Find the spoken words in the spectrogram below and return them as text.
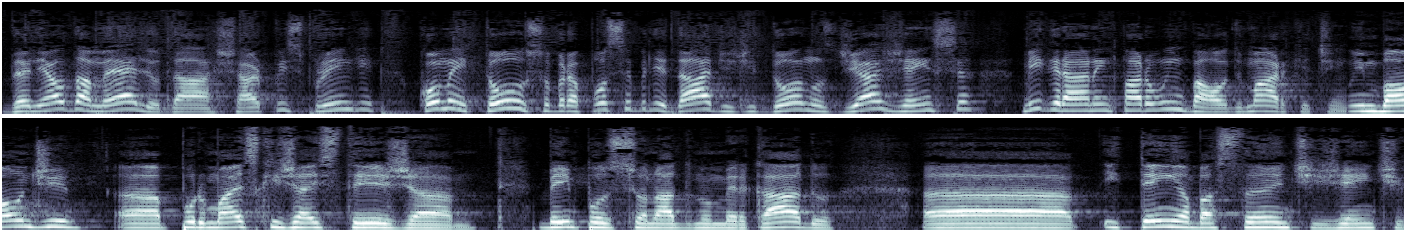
Daniel D'Amelio, da Sharp Spring, comentou sobre a possibilidade de donos de agência migrarem para o inbound marketing. O inbound, uh, por mais que já esteja bem posicionado no mercado, Uh, e tenha bastante gente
